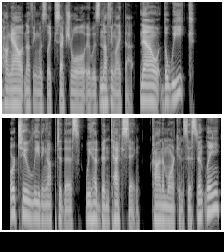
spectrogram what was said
hung out. Nothing was like sexual. It was nothing like that. Now, the week or two leading up to this, we had been texting kind of more consistently.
